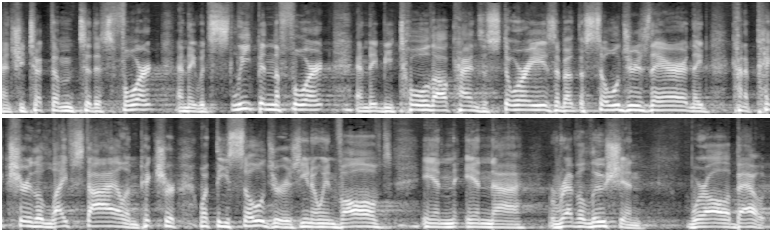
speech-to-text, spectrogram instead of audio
and she took them to this fort, and they would sleep in the fort, and they'd be told all kinds of stories about the soldiers there. And they'd kind of picture the lifestyle and picture what these soldiers, you know, involved in, in uh, revolution were all about.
